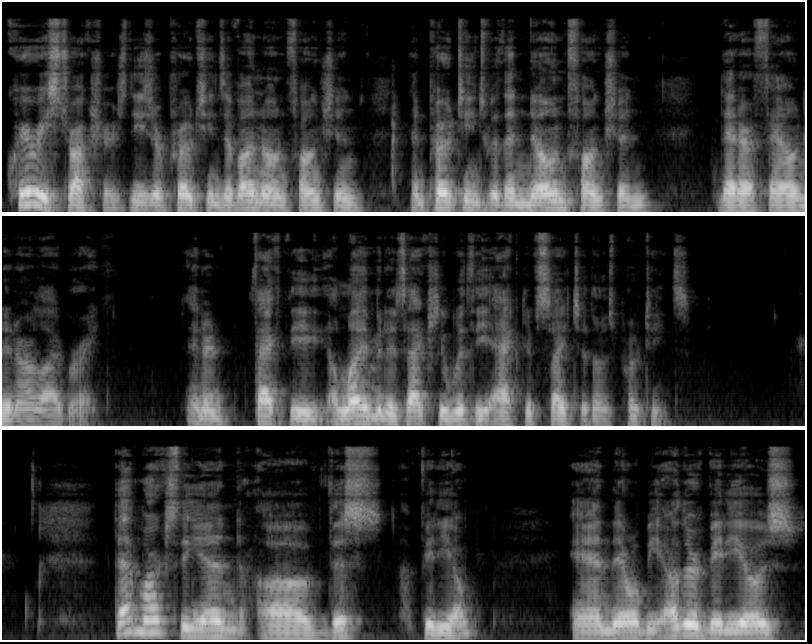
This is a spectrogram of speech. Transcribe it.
query structures, these are proteins of unknown function, and proteins with a known function that are found in our library. And in fact, the alignment is actually with the active sites of those proteins. That marks the end of this video, and there will be other videos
